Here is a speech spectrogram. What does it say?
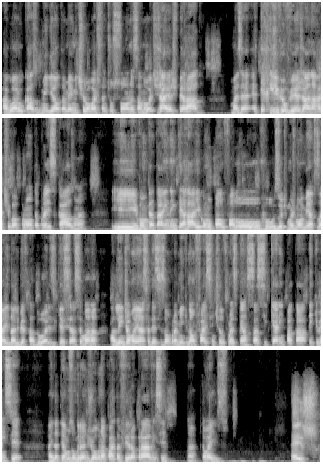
Agora, o caso do Miguel também me tirou bastante o sono essa noite, já era esperado mas é, é terrível ver já a narrativa pronta para esse caso, né? E vamos tentar ainda enterrar aí, como o Paulo falou, os últimos momentos aí da Libertadores e que essa semana, além de amanhã, essa decisão para mim que não faz sentido mas pensar se quer empatar, tem que vencer. Ainda temos um grande jogo na quarta-feira para vencer, né? Então é isso. É isso.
